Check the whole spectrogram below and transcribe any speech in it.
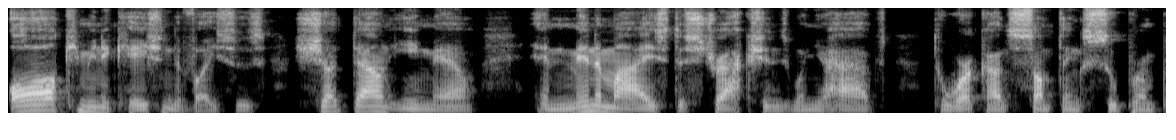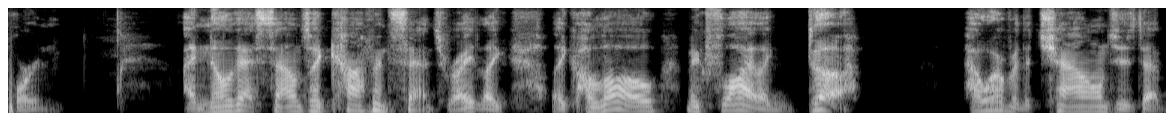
all communication devices, shut down email, and minimize distractions when you have to work on something super important. I know that sounds like common sense, right? Like, like hello, McFly, like duh. However, the challenge is that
